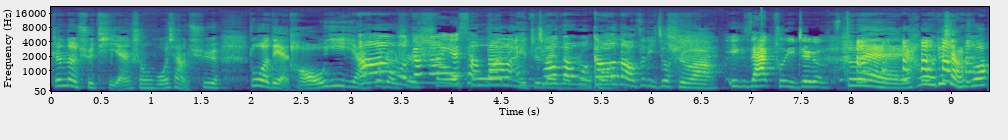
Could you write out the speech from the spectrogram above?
真的去体验生活，我想去做点陶艺呀，或者是烧玻璃之类的。我刚刚脑子里就是吧，exactly 这个对，然后我就想说。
